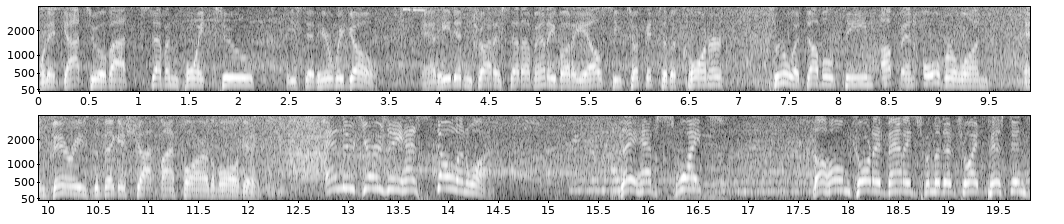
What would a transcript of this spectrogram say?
When it got to about 7.2, he said, here we go. And he didn't try to set up anybody else. He took it to the corner, threw a double team up and over one, and buries the biggest shot by far of the ball game. And New Jersey has stolen one. They have swiped the home court advantage from the Detroit Pistons.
